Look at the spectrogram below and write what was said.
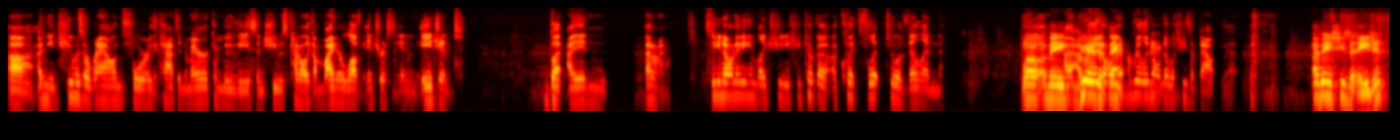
Uh, I mean, she was around for the Captain America movies, and she was kind of like a minor love interest in Agent, but I didn't. I don't know. So you know what I mean? Like she she took a, a quick flip to a villain. Well, I mean, I, I really don't. I really don't know what she's about yet. I mean, she's an agent.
